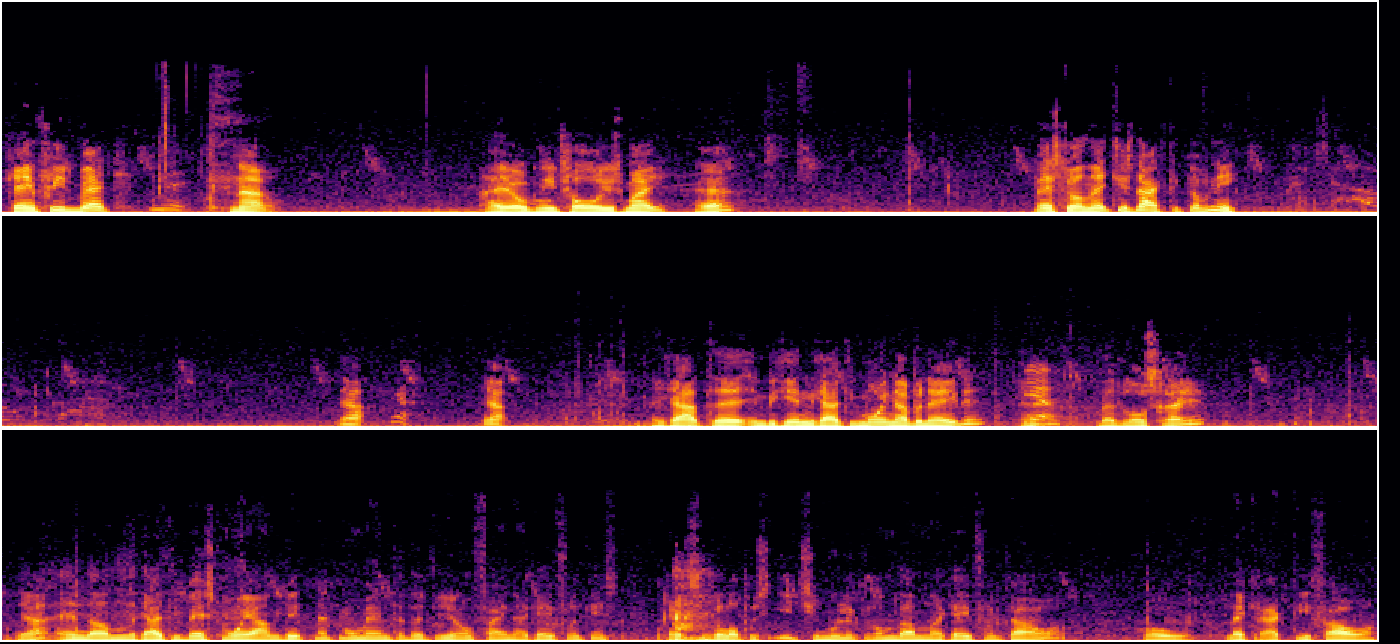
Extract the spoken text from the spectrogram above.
Geen feedback? Nee. Nou. Hij ook niet volgens mij. Hè? Best wel netjes dacht ik of niet? Ja. Ja. Hij gaat, eh, in het begin gaat hij mooi naar beneden. Ja. Bij het losrijden. Ja, en dan gaat hij best mooi aan bit met momenten dat hij heel fijn nagevelijk is. Rechtse galop is ietsje moeilijker om dan nagevelijk te houden. Gewoon lekker actief houden.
